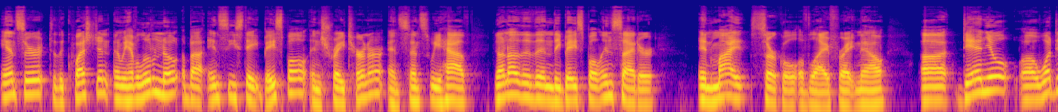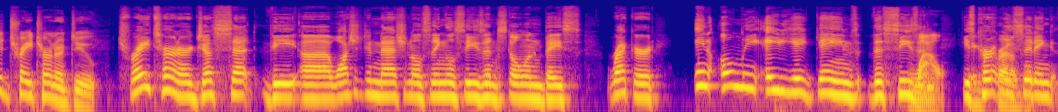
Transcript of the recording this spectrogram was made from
answer to the question, and we have a little note about NC State baseball and Trea Turner, and since we have none other than the baseball insider in my circle of life right now, uh, Daniel, uh, what did Trea Turner do? Trea Turner just set the uh, Washington National single season stolen base record in only 88 games this season. Wow. He's currently sitting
